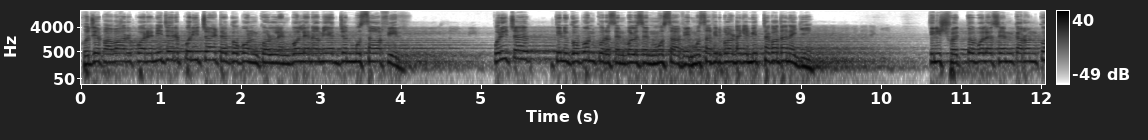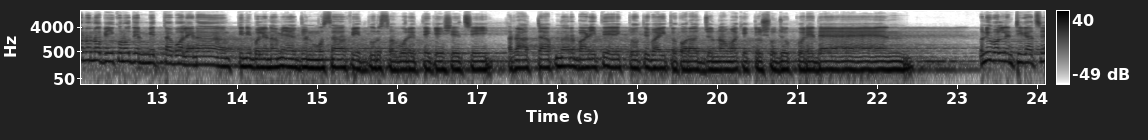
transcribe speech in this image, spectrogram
খুঁজে পাওয়ার পরে নিজের পরিচয়টা গোপন করলেন, বললেন, আমি একজন মুসাফির। পরিচয় তিনি গোপন করেছেন, বলেছেন, মুসাফির। মুসাফির বলাটাকে মিথ্যা কথা নাকি? তিনি সত্য বলেছেন, কারণ কোন নবী কোনোদিন মিথ্যা বলে না। তিনি বলেন, আমি একজন মুসাফির, দূর সফরের থেকে এসেছি। রাতটা আপনার বাড়িতে একটু অতিবাহিত করার জন্য আমাকে একটু সুযোগ করে দেন। উনি বললেন, ঠিক আছে,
